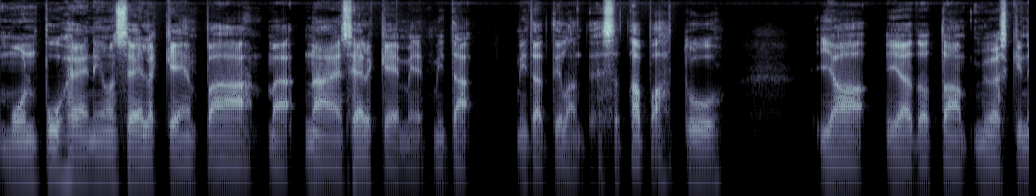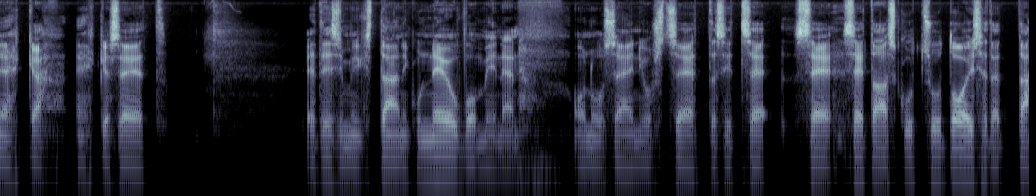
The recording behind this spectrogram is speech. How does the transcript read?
mun puheeni on selkeämpää, mä näen selkeämmin, mitä, mitä tilanteessa tapahtuu. Ja, ja tota, myöskin ehkä, ehkä se, että, että esimerkiksi tämä niin kuin neuvominen on usein just se, että sit se, se, se taas kutsuu toiset, että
